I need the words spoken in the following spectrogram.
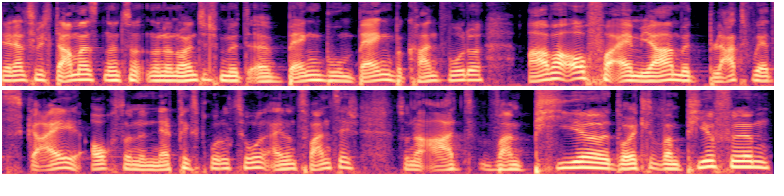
der natürlich damals 1999 mit äh, Bang Boom Bang bekannt wurde, aber auch vor einem Jahr mit Blood Red Sky, auch so eine Netflix-Produktion, 21, so eine Art Vampir, deutsche Vampirfilm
